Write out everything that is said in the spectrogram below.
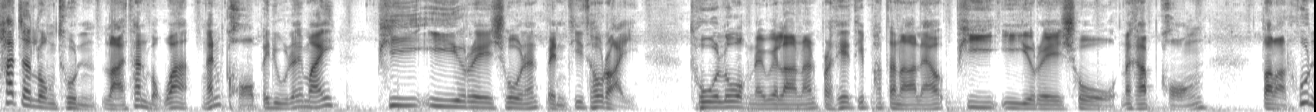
ถ้าจะลงทุนหลายท่านบอกว่า งั้นขอไปดูได้ไหม PE ratio นั้นเป็นที่เท่าไหร่ ทั่วโลกในเวลานั้นประเทศที่พัฒนาแล้ว PE ratio นะครับของตลาดหุ้น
